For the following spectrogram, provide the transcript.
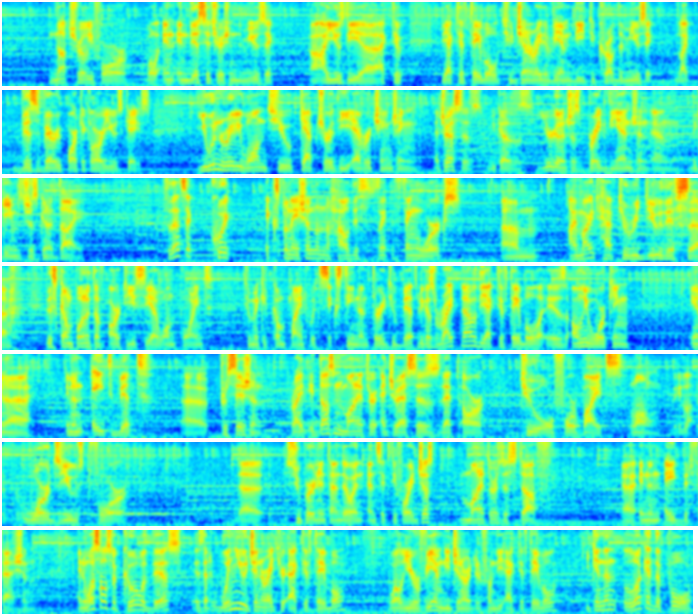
not really for, well, in, in this situation, the music. I use the uh, active the active table to generate a VMD to corrupt the music, like this very particular use case. You wouldn't really want to capture the ever-changing addresses because you're gonna just break the engine and the game's just gonna die. So that's a quick explanation on how this th thing works. Um, I might have to redo this uh, this component of RTC at one point to make it compliant with 16 and 32 bits because right now the active table is only working in a in an 8-bit uh, precision right? It doesn't monitor addresses that are 2 or 4 bytes long. Words used for the Super Nintendo and N64 it just monitors the stuff uh, in an 8-bit fashion. And what's also cool with this is that when you generate your active table well, your VMD generated from the active table, you can then look at the pool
